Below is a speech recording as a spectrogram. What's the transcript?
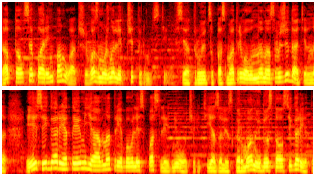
топтался парень помладше, возможно, лет четырнадцати. Вся троица посматривала на нас выжидательно, и сигареты им явно требовались в последнюю очередь. Я залез в карман и достал сигарету,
